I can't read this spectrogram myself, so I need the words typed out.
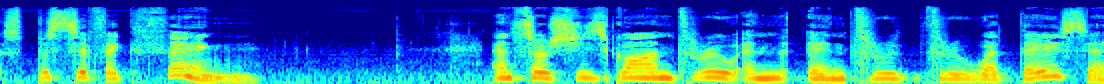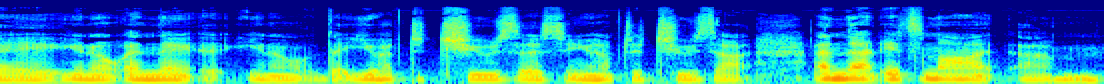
specific thing. And so she's gone through and and through through what they say, you know, and they you know that you have to choose this and you have to choose that, and that it's not um,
